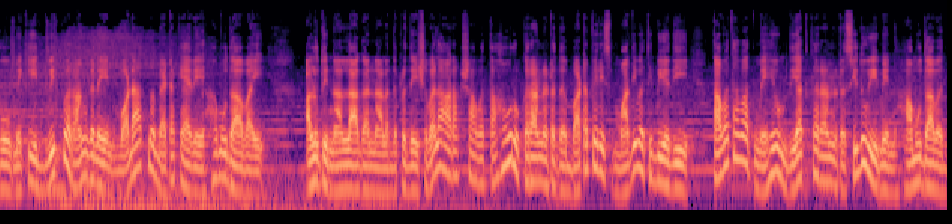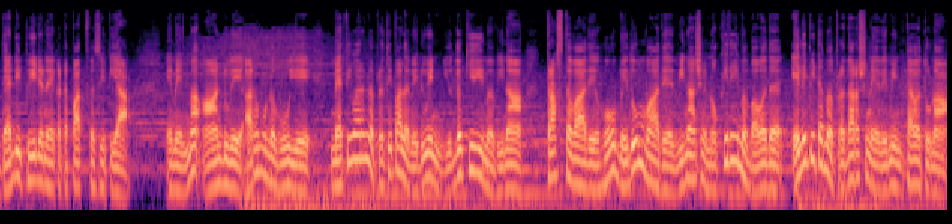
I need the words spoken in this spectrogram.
වූ මෙකී ද්විත්ව රංගනයෙන් වඩාත්ම බැටකෑවේ හමුදාවයි. අලුතින් අල්ලාගන්න අලද ප්‍රදේශවල ආරක්ෂාව තහවුරු කරන්නටද බටපිරිස් මදිව තිබියදී තවතවත් මෙහෙවුම් දියත් කරන්නට සිදුවීමෙන් හමුදාව දැඩි පීඩනයකට පත්ව සිටියා. එමෙන්ම ආණ්ඩුවේ අරමුණ වූයේ මැතිවරණ ප්‍රතිඵල වෙනුවෙන් යුද කිරීම විනා ත්‍රස්තවාදය හෝ බෙදුම්වාදය විනාශ නොකිරීම බවද එලිපිටම ප්‍රදර්ශනය වෙමින් පැවතුනා.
